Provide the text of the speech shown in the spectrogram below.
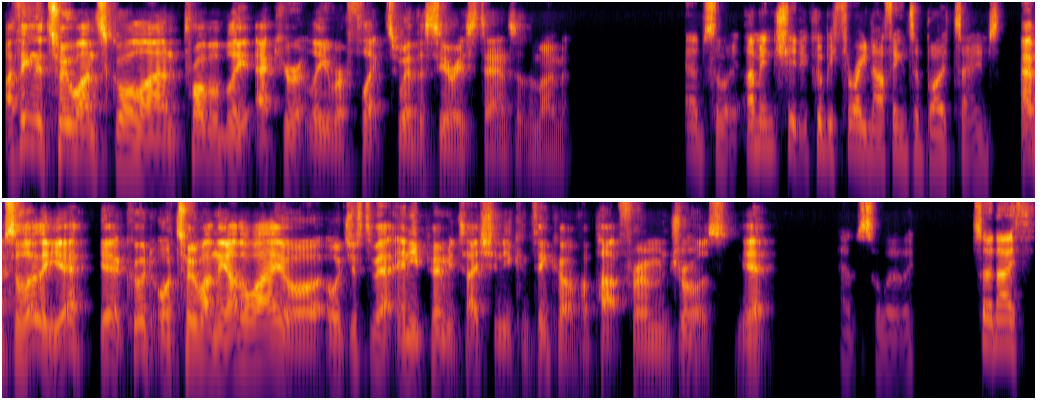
I think the two-one scoreline probably accurately reflects where the series stands at the moment. Absolutely. I mean, shit, it could be three nothing to both teams. Absolutely, yeah, yeah, it could, or two one the other way, or or just about any permutation you can think of, apart from draws. Yeah, absolutely. So, Nath,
